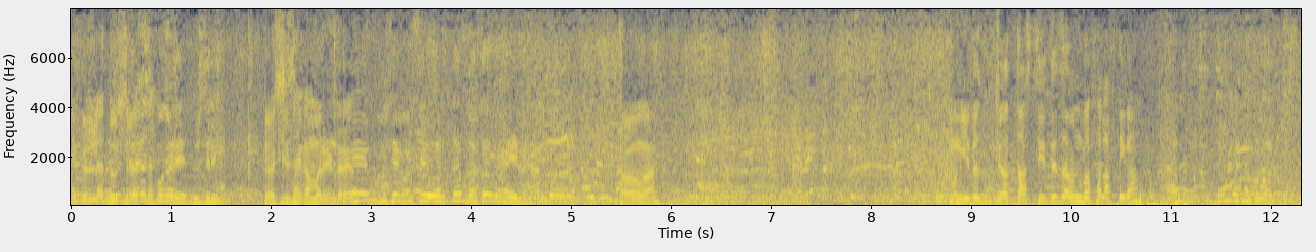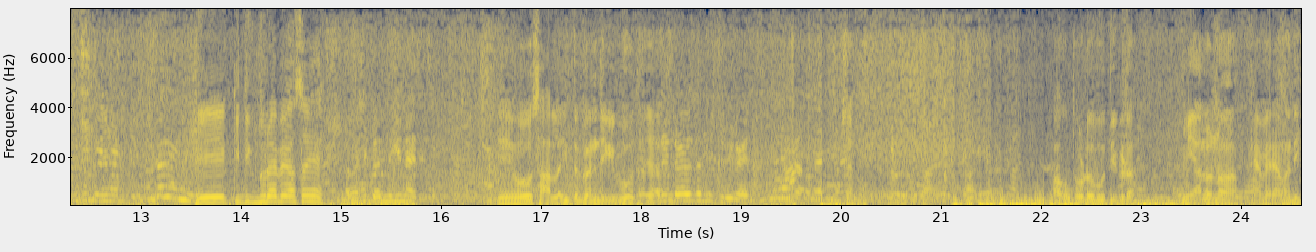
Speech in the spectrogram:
इकडल्या दुसऱ्या दुसरी सा- अशीच आहे का मरीन ड्राईव्ह हो का? मग इथं तास तिथे जाऊन बसा लागते का? हा. हे किती दूर आहे बे असं हे? पण गंदगी नाही. हे हो साला इथं गंदगी बहुत आहे यार पाहू थोडं बहुत इकडं मी आलो ना कॅमेऱ्यामध्ये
